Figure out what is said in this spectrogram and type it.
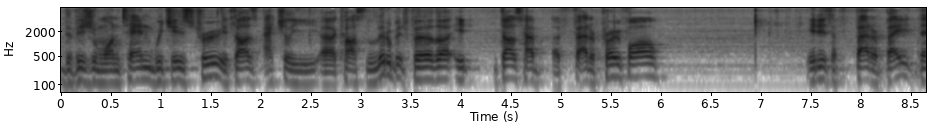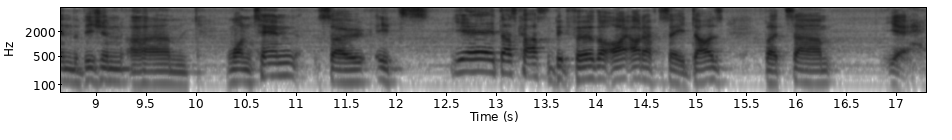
the Vision 110, which is true. It does actually uh, cast a little bit further. It does have a fatter profile. It is a fatter bait than the Vision um, 110, so it's yeah, it does cast a bit further. I, would have to say it does, but um, yeah,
